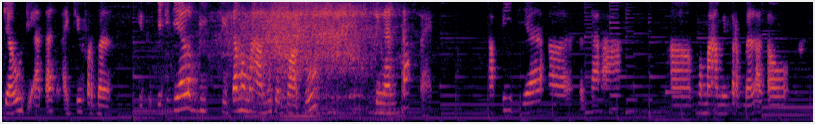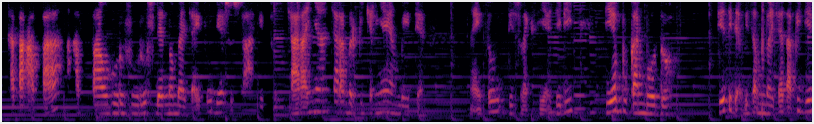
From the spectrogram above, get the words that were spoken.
jauh di atas IQ verbal gitu. Jadi dia lebih bisa memahami sesuatu dengan praktek, tapi dia uh, secara uh, memahami verbal atau kata-kata atau huruf-huruf dan membaca itu dia susah gitu. Caranya, cara berpikirnya yang beda. Nah itu disleksia. Jadi dia bukan bodoh, dia tidak bisa membaca tapi dia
